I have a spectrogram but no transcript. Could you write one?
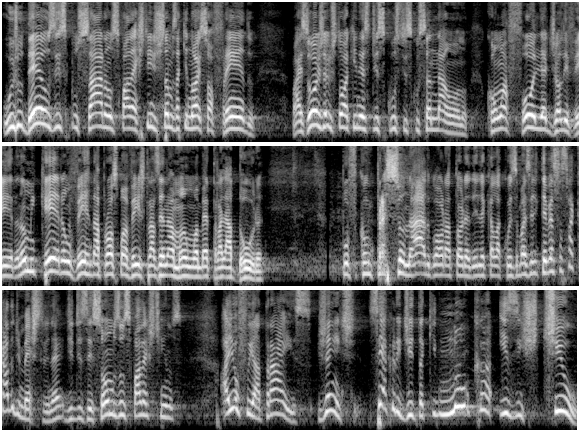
Os judeus expulsaram os palestinos, estamos aqui nós sofrendo. Mas hoje eu estou aqui nesse discurso, discussando na ONU, com uma folha de oliveira. Não me queiram ver na próxima vez trazendo na mão uma metralhadora. Povo ficou impressionado com a oratória dele, aquela coisa. Mas ele teve essa sacada de mestre, né? De dizer, somos os palestinos. Aí eu fui atrás. Gente, você acredita que nunca existiu,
